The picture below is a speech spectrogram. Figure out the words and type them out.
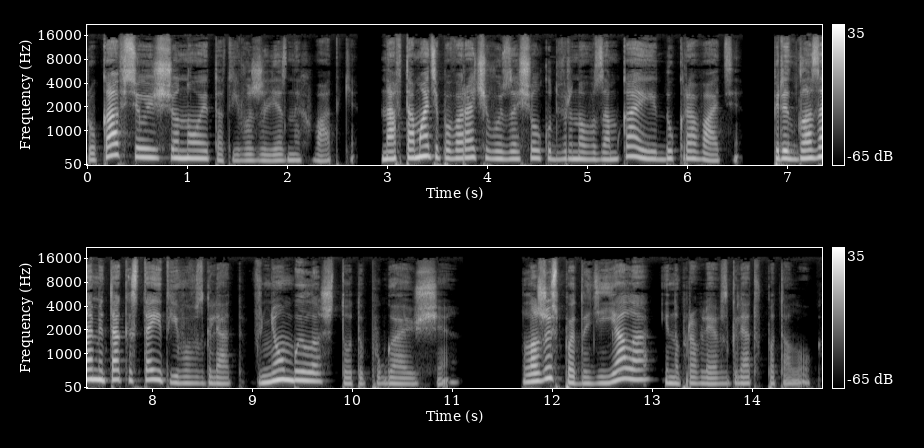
Рука все еще ноет от его железной хватки. На автомате поворачиваю защелку дверного замка и иду к кровати. Перед глазами так и стоит его взгляд. В нем было что-то пугающее. Ложусь под одеяло и направляю взгляд в потолок.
